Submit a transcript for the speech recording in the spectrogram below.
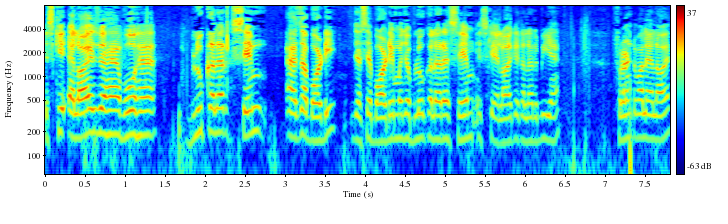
इसकी एलॉय जो है, वो है blue colour same as a body जैसे बॉडी में जो ब्लू कलर है सेम इसके एलॉय के कलर भी हैं। फ्रंट वाले एलॉय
